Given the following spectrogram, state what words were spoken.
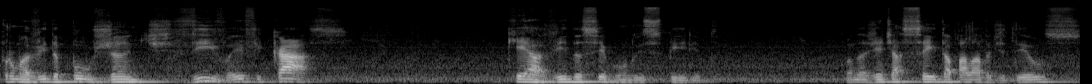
para uma vida pujante, viva, eficaz, que é a vida segundo o Espírito quando a gente aceita a palavra de Deus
